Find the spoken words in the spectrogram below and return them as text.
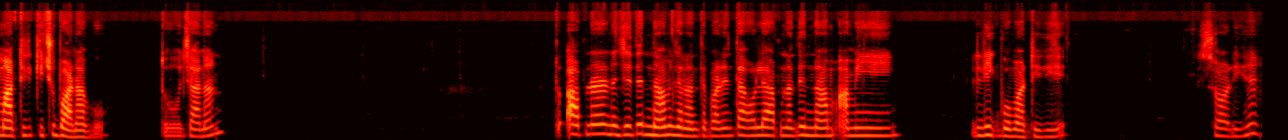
মাটির কিছু বানাবো। তো জানান। তো আপনারা নিজেদের নাম জানাতে পারেন, তাহলে আপনাদের নাম আমি লিখব মাটি দিয়ে। সরি হ্যাঁ?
